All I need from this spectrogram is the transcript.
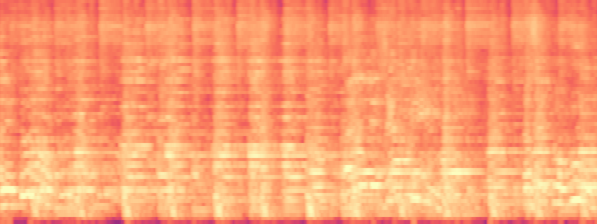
Allez, tout le monde. Allez, les jeunes filles, ça c'est pour vous.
